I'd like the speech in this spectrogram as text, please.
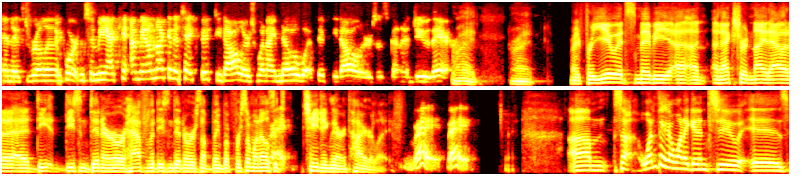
and it's really important to me i can't i mean i'm not going to take $50 when i know what $50 is going to do there Right, right, right. For you, it's maybe a, an, an extra night out at a de- decent dinner or half of a decent dinner or something. But for someone else, Right. it's changing their entire life. right right Um, so one thing I want to get into is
